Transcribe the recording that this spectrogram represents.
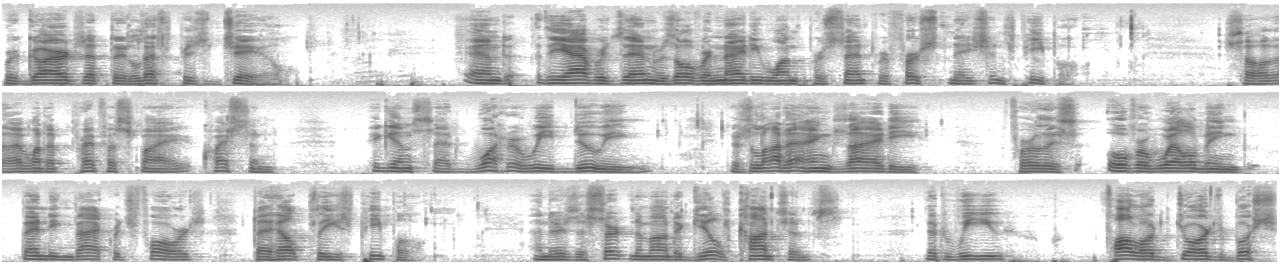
were guards at the Lethbridge jail. And the average then was over 91% were First Nations people. So I want to preface my question against that. What are we doing? There's a lot of anxiety for this overwhelming bending backwards, forwards to help these people. And there's a certain amount of guilt conscience that we followed George Bush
